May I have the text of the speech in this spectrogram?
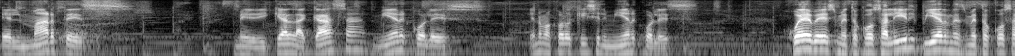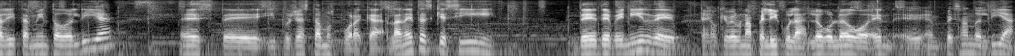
el martes me dediqué a la casa. Miércoles, ya no me acuerdo qué hice el miércoles. Jueves me tocó salir, viernes me tocó salir también todo el día. Este, y pues ya estamos por acá. La neta es que sí, de, venir de, tengo que ver una película, luego, luego, eh, empezando el día.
